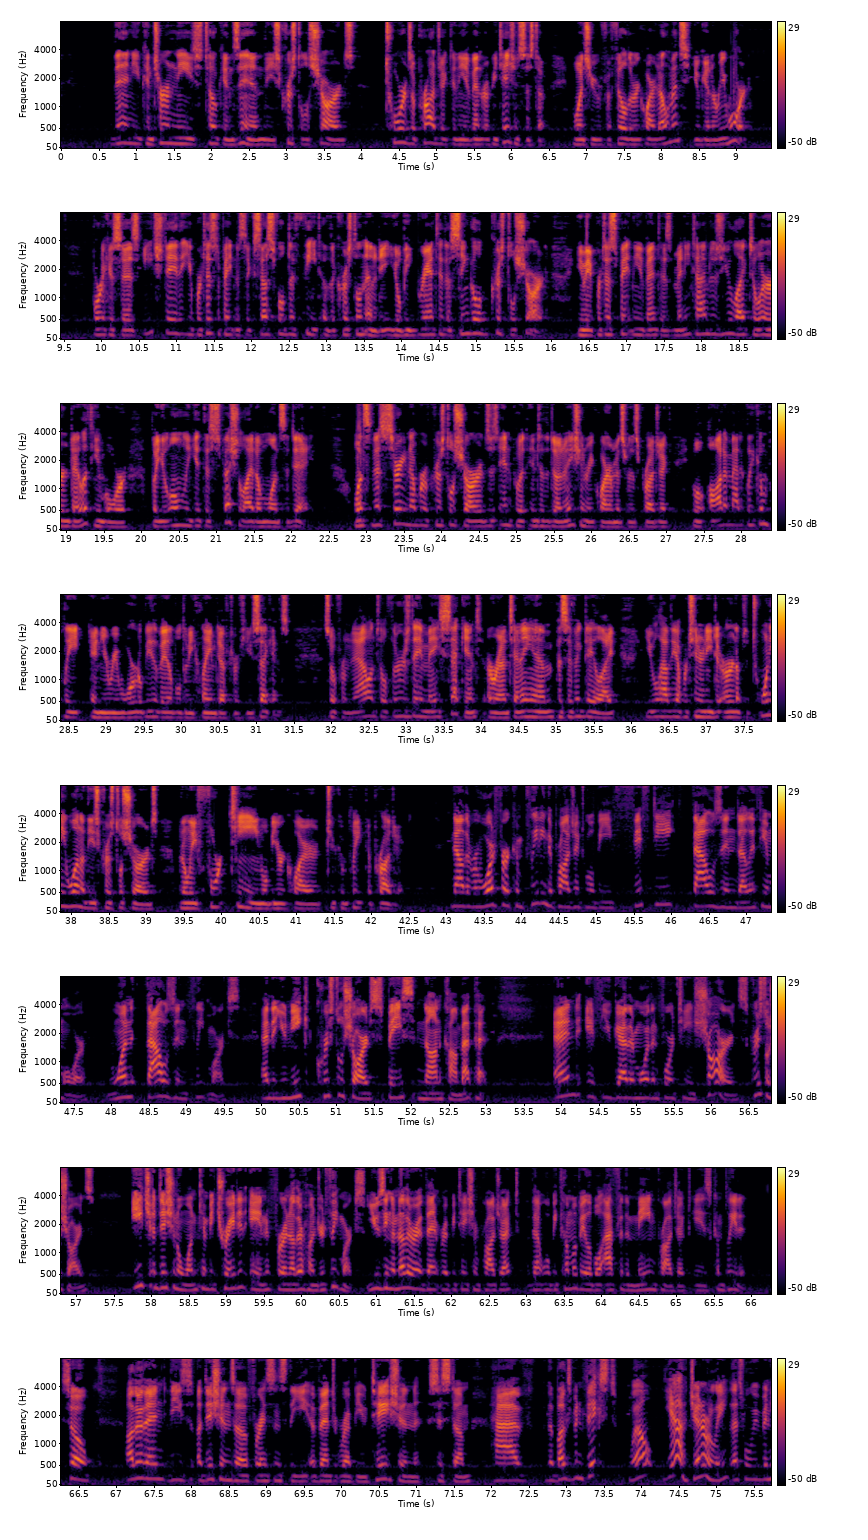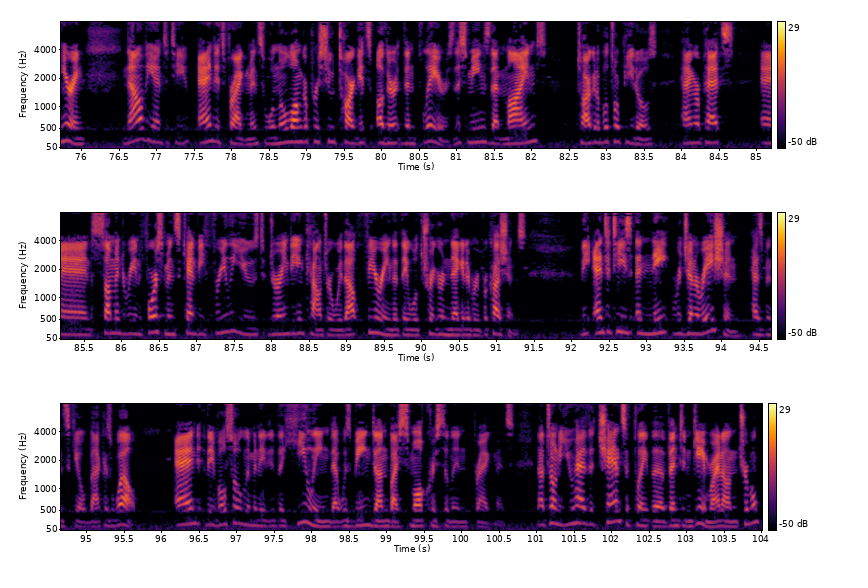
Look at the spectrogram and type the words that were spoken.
Then you can turn these tokens in, these crystal shards, towards a project in the event reputation system. Once you fulfill the required elements, you'll get a reward. Borticus says each day that you participate in a successful defeat of the crystalline entity, you'll be granted a single crystal shard. You may participate in the event as many times as you like to earn dilithium ore, but you'll only get this special item once a day. Once the necessary number of crystal shards is input into the donation requirements for this project, it will automatically complete and your reward will be available to be claimed after a few seconds. So from now until Thursday, May 2nd, around 10 a.m. Pacific Daylight, you will have the opportunity to earn up to 21 of these crystal shards, but only 14 will be required to complete the project. Now, the reward for completing the project will be 50,000 dilithium ore, 1,000 fleet marks, and a unique crystal shard space non combat pet. And if you gather more than 14 shards, crystal shards, each additional one can be traded in for another 100 fleet marks using another event reputation project that will become available after the main project is completed. So, other than these additions of, for instance, the event reputation system, have the bugs been fixed? Well, yeah, generally. That's what we've been hearing. Now the entity and its fragments will no longer pursue targets other than players. This means that mines, targetable torpedoes, hangar pets, and summoned reinforcements can be freely used during the encounter without fearing that they will trigger negative repercussions. The entity's innate regeneration has been scaled back as well. And they've also eliminated the healing that was being done by small crystalline fragments. Now, Tony, you had the chance of playing the Venton game, right, on Tribble?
